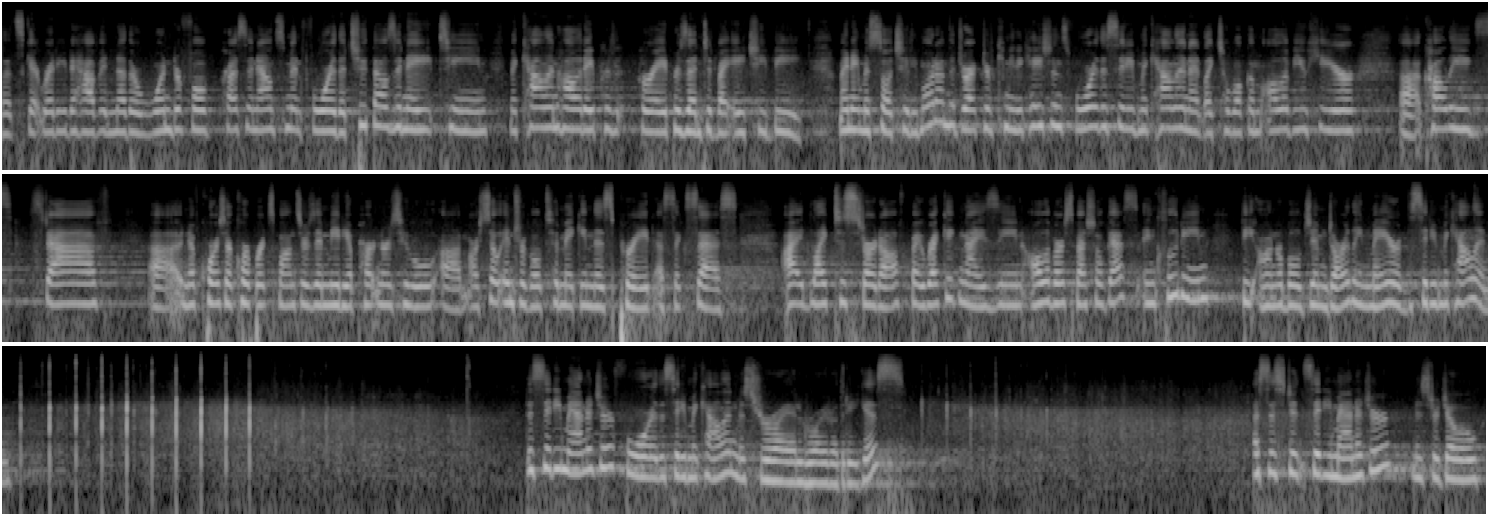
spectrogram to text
let's get ready to have another wonderful press announcement for the 2018 McAllen Holiday Parade presented by HEB. My name is Xochitl Mora. I'm the Director of Communications for the City of McAllen. I'd like to welcome all of you here, uh, colleagues, staff, uh, and of course our corporate sponsors and media partners who um, are so integral to making this parade a success. I'd like to start off by recognizing all of our special guests, including the Honorable Jim Darling, Mayor of the City of McAllen. The City Manager for the City of McAllen, Mr. Roy Roy Rodriguez. Assistant City Manager, Mr. Joe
